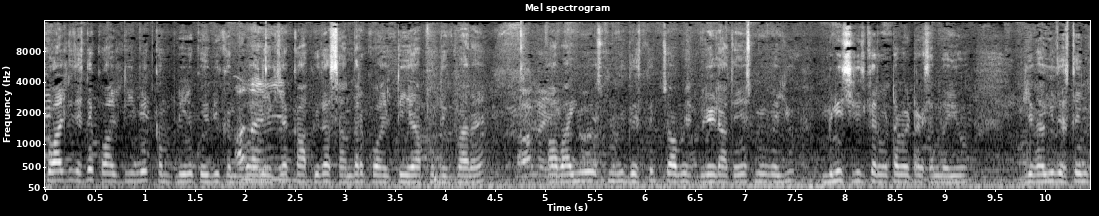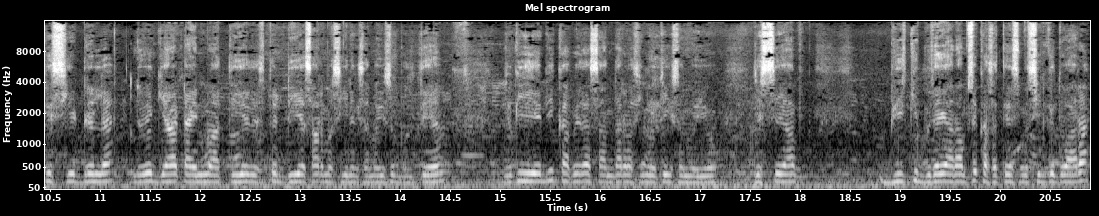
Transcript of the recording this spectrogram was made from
क्वालिटी देखते हैं क्वालिटी में कंपनी ने कोई भी कंपनी नहीं किया काफ़ी ज़्यादा शानदार क्वालिटी है, आप लोग देख पा रहे हैं। और भाई इसमें भी देखते हैं, चौबीस ब्लेड आते हैं। इसमें भाई मिनी सीरीज़ का रोटावेटर किसान भाइयों, ये भाई दोस्तों इनकी सीट ड्रिल है, जो कि ग्यारह टाइम में आती है। दोस्तों डी एस आर मशीन है समय बोलते हैं। जो कि ये भी काफ़ी ज़्यादा शानदार मशीन होती है भाइयों, जिससे आप बीज की बुझाई आराम से कर सकते हैं इस मशीन के द्वारा।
